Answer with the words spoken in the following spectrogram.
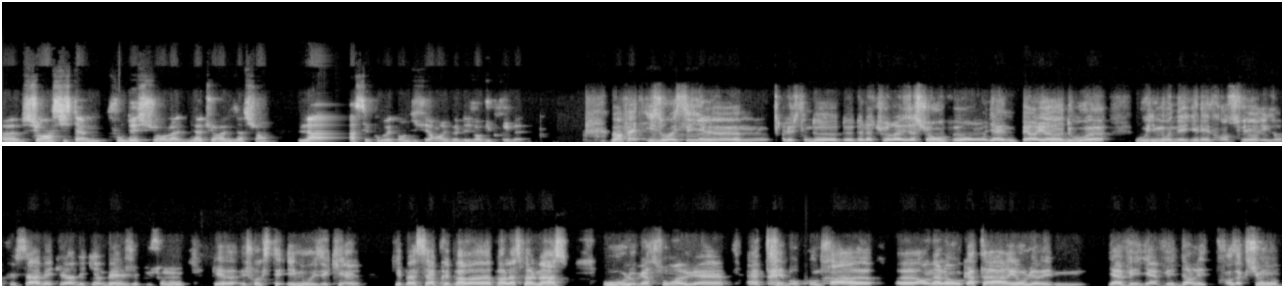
euh, sur un système fondé sur la naturalisation. Là, c'est complètement différent. Ils veulent des joueurs du cru. Ben. en fait, ils ont essayé le, le système de, naturalisation. Il y a une période où, où ils monnayaient des transferts. Ils ont fait ça avec, avec un Belge, j'ai plus son nom. Et, je crois que c'était Emo Ezekiel, qui est passé après par, par Las Palmas, où le garçon a eu un, un très beau contrat en allant au Qatar et on lui avait il y avait, il y avait dans les transactions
